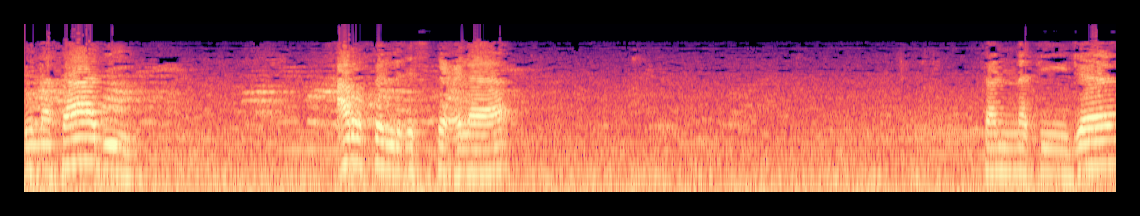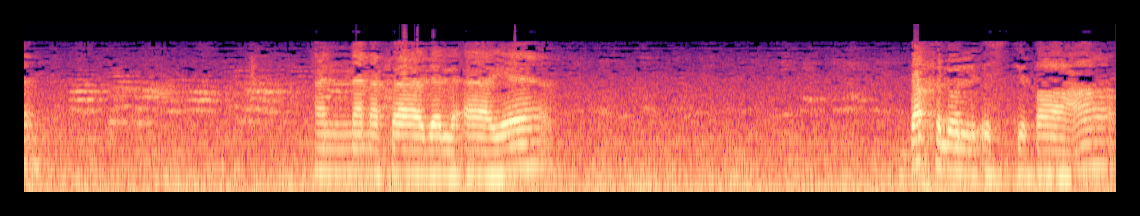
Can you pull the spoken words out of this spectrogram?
لمفاد حرف الاستعلاء. فالنتيجة أن مفاد الآية دخل الاستطاعة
